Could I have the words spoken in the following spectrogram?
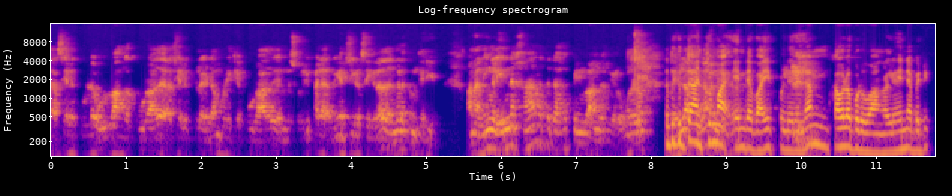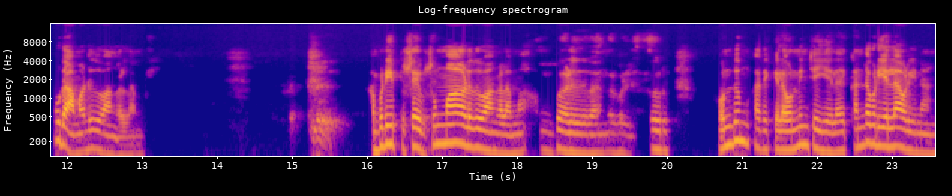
அரசியலுக்குள்ள உள்வாங்க கூடாது அரசியலுக்குள்ள இடம் பிடிக்க கூடாது என்று சொல்லி பல முயற்சிகள் செய்கிறது எங்களுக்கும் தெரியும். ஆனா நீங்கள் என்ன காரணத்துக்காக பின்வாங்குறீர்கள் உங்களிடம் இதுக்கு எல்லா- தான் எல்லாம் சும்மா. எந்த வைஃப் எல்லாம் கவலைப்படுவாங்க என்னை பற்றி கூடாம அழுதுவாங்க நம்பி. அப்படி சும்மா எழுதுவாங்களாம்மா இப்ப எழுதுவாங்க. ஒரு ஒன்றும் கதைக்கல ஒன்றும் செய்யலை. கண்டபடி எல்லாம்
